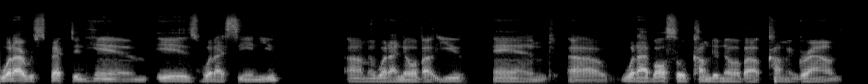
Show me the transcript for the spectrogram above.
what I respect in him is what I see in you um, and what I know about you, and uh, what I've also come to know about Common Ground,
